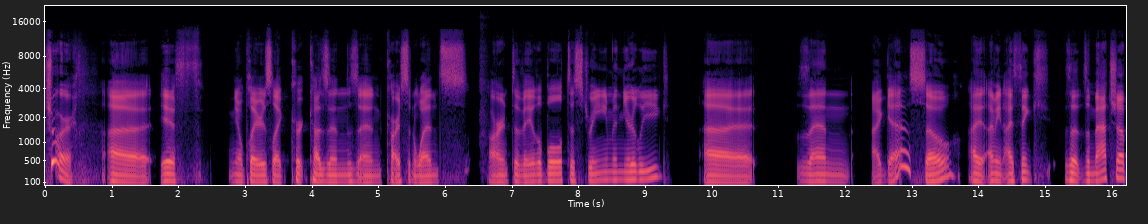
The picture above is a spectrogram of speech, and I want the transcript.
Sure. Uh, if you know players like Kirk Cousins and Carson Wentz aren't available to stream in your league, uh, then I guess so. I I mean I think the the matchup.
